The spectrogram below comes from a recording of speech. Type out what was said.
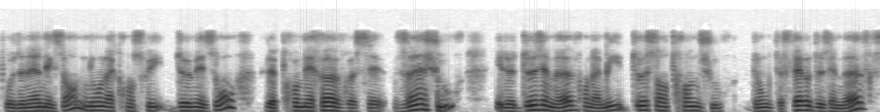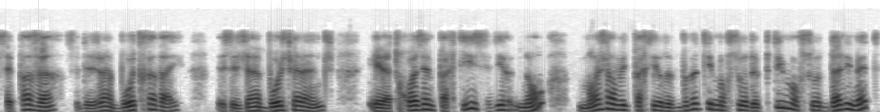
Pour donner un exemple, nous, on a construit deux maisons. Le première œuvre, c'est 20 jours. Et le deuxième œuvre, on a mis 230 jours. Donc, de faire le deuxième œuvre, c'est pas 20, c'est déjà un beau travail et c'est déjà un beau challenge. Et la troisième partie, c'est dire non, moi j'ai envie de partir de petits morceaux, de petits morceaux d'allumettes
